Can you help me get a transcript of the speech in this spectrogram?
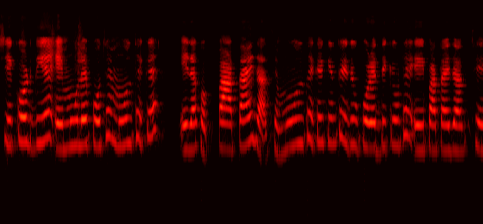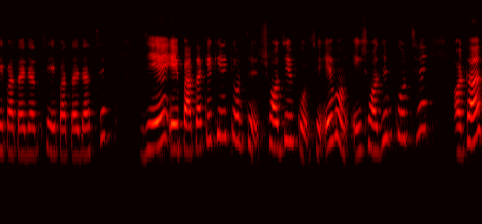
শেকড় দিয়ে এই মূলে পৌঁছে, মূল থেকে এই দেখো পাতায় যাচ্ছে, মূল থেকে কিন্তু এই যে উপরের দিকে উঠে এই পাতায় যাচ্ছে, এই পাতায় যাচ্ছে, এই পাতায় যাচ্ছে, যে এই পাতাকে কি করছে? সজীব করছে এবং এই সজীব করছে অর্থাৎ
